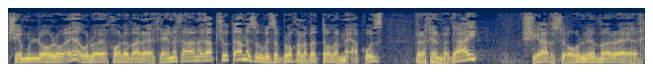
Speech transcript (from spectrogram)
שאם הוא לא רואה, הוא לא יכול לברך. אין לך הנחה פשוטה מזו, וזה ברוך לבטולה מאה אחוז. ולכן ודאי שיחזור לברך,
